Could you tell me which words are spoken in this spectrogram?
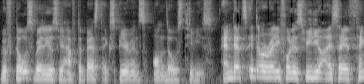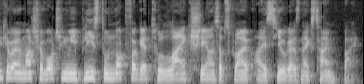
with those values you have the best experience on those TVs. And that's it already for this video. I say thank you very much for watching me. Please do not forget to like, share and subscribe. I see you guys next time. Bye.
